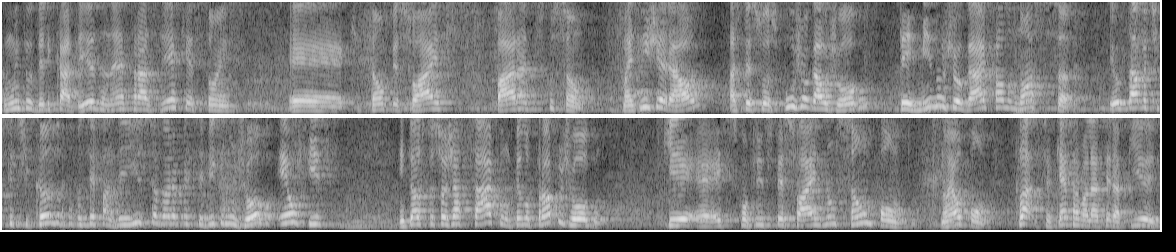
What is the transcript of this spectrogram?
com muito delicadeza, né, trazer questões é, que são pessoais para a discussão. Mas em geral, as pessoas, por jogar o jogo, terminam de jogar e falam: Nossa, eu estava te criticando por você fazer isso, agora eu percebi que no jogo eu fiz. Então as pessoas já sacam pelo próprio jogo que é, esses conflitos pessoais não são um ponto, não é o ponto. Claro, você quer trabalhar terapia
